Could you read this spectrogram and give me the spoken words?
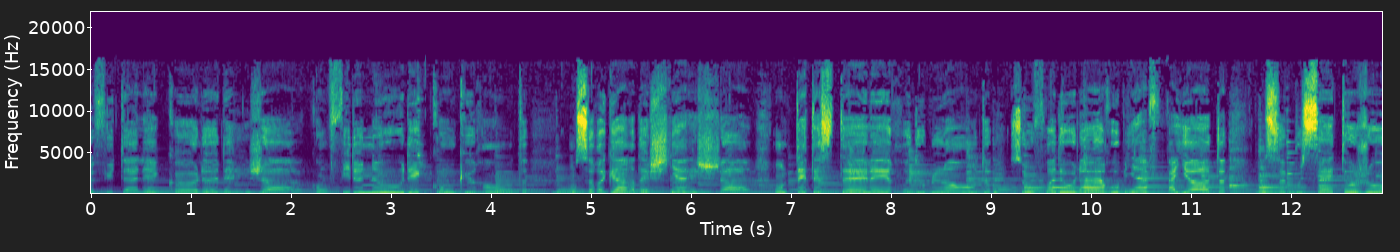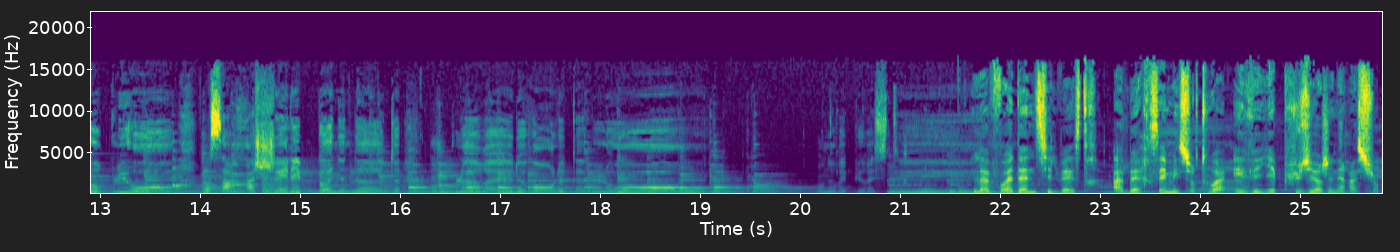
Ce fut à l'école déjà qu'on fit de nous des concurrentes. On se regardait chien et chat, on détestait les redoublantes. Souffre, douleur ou bien faillotte, on se poussait toujours plus haut. On s'arrachait les bonnes notes, on pleurait devant le tableau. On aurait pu rester. La voix d'Anne Sylvestre a bercé mais surtout a éveillé plusieurs générations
